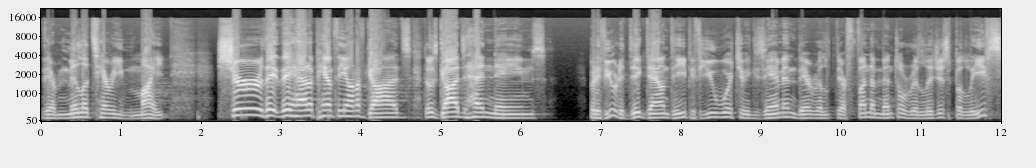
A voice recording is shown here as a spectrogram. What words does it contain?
their military might. Sure, they, they had a pantheon of gods. Those gods had names. But if you were to dig down deep, if you were to examine their, their fundamental religious beliefs,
